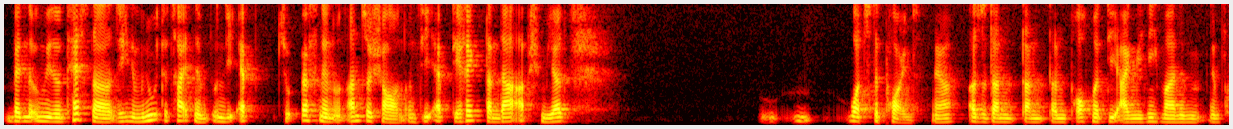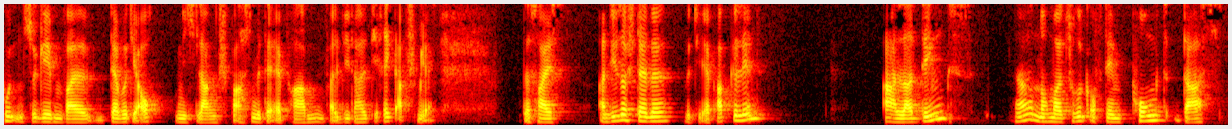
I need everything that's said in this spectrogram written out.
wenn irgendwie so ein Tester sich eine Minute Zeit nimmt, um die App zu öffnen und anzuschauen und die App direkt dann da abschmiert, what's the point? Ja, also dann, dann, dann braucht man die eigentlich nicht mal einem, einem, Kunden zu geben, weil der wird ja auch nicht lang Spaß mit der App haben, weil die da halt direkt abschmiert. Das heißt, an dieser Stelle wird die App abgelehnt. Allerdings, ja, nochmal zurück auf den Punkt, dass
